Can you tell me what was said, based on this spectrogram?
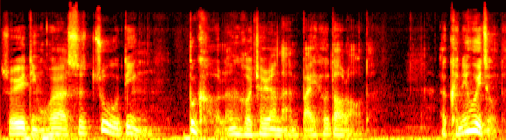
所以鼎晖啊是注定不可能和俏江南白头到老的，呃肯定会走的，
